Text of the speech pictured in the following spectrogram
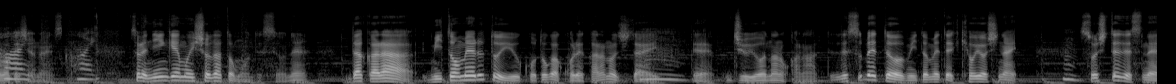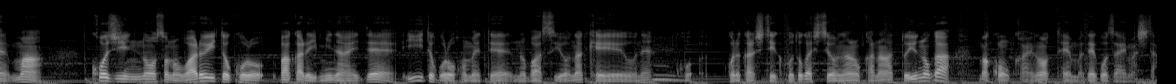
うわけじゃないですか、はい。はい、それ人間も一緒だと思うんですよね。だから認めるということがこれからの時代で重要なのかなって。で全てを認めて許容しない、うん、そしてですねまあ個人のその悪いところばかり見ないでいいところを褒めて伸ばすような経営をね、うん、これからしていくことが必要なのかなというのが、まあ、今回のテーマでございました。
